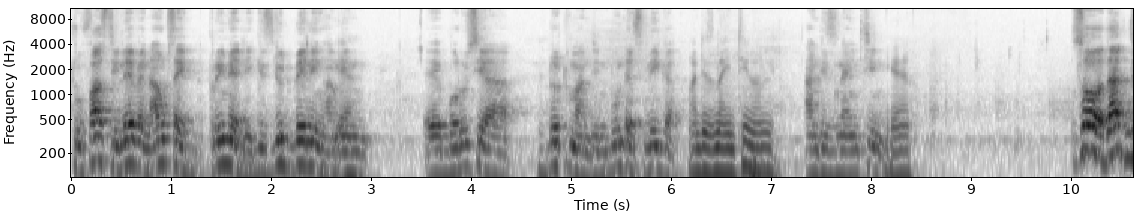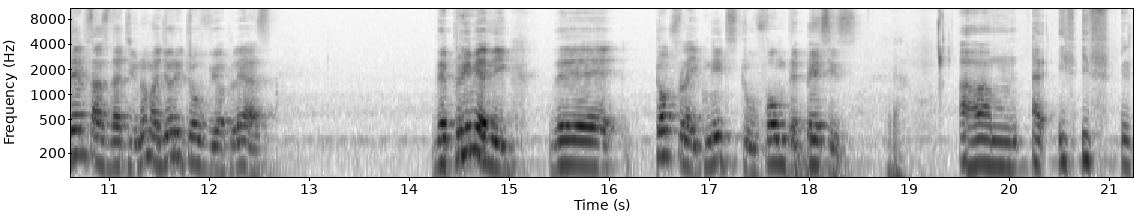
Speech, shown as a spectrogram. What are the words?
to first eleven outside Premier League is Jude Bellingham Yeah. in uh, Borussia Dortmund in Bundesliga, And he's 19 only. and he's 19. Yeah. So that tells us that you know majority of your players, the Premier League, the top flight needs to form the basis. Yeah. Um, uh, if, if, if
